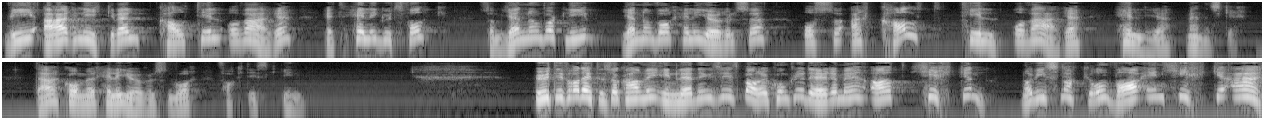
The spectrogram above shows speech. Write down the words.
Vi er likevel kalt til å være et hellig gudsfolk som gjennom vårt liv, gjennom vår helliggjørelse, også er kalt til å være hellige mennesker. Der kommer helliggjørelsen vår faktisk inn. Ut ifra dette så kan vi innledningsvis bare konkludere med at Kirken, når vi snakker om hva en kirke er,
